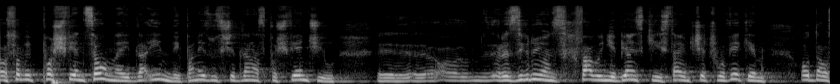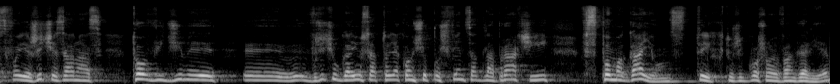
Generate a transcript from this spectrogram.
osoby poświęconej dla innych. Pan Jezus się dla nas poświęcił, y, rezygnując z chwały niebiańskiej, stając się człowiekiem, oddał swoje życie za nas. To widzimy y, w życiu Gajusa, to jak on się poświęca dla braci, wspomagając tych, którzy głoszą Ewangelię.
